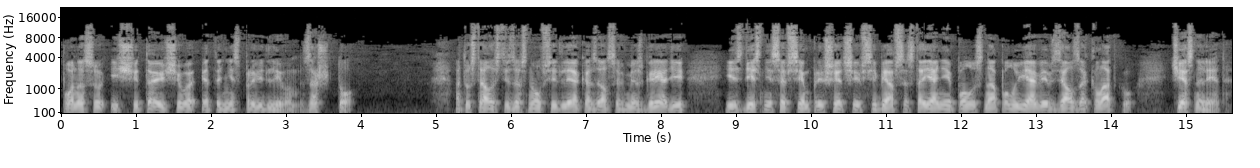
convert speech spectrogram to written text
по носу и считающего это несправедливым. За что? От усталости заснул в седле, оказался в межгряди, и здесь не совсем пришедший в себя в состоянии полусна-полуяви взял закладку. Честно ли это?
